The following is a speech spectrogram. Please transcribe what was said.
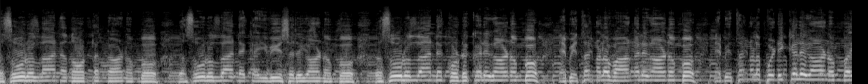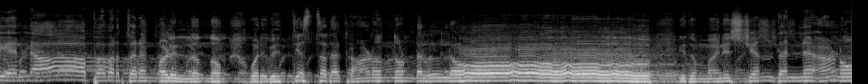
റസൂറുല്ലാന്റെ നോട്ടം കാണുമ്പോ റസൂറുല്ലാന്റെ കൈവീശൽ കാണുമ്പോ റസൂറുല്ലാന്റെ കൊടുക്കൽ കാണുമ്പോ നബിത്തങ്ങളെ വാങ്ങൽ കാണുമ്പോ നബിത്തങ്ങളെ പിടിക്കൽ കാണുമ്പോ എല്ലാ പ്രവർത്തനങ്ങളിൽ നിന്നും ഒരു വ്യത്യസ്തത കാണുന്നുണ്ടല്ലോ. ഇത് മനുഷ്യൻ തന്നെ ആണോ?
